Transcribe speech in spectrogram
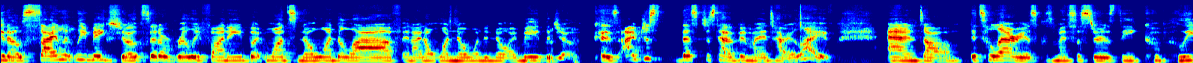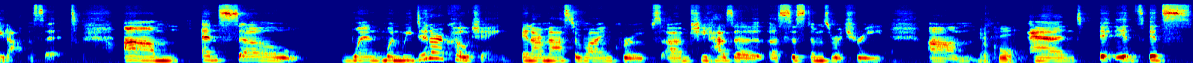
you know, silently makes jokes that are really funny, but wants no one to laugh. And I don't want no one to know I made the joke because I've just, that's just have been my entire life. And um, it's hilarious because my sister is the complete opposite. Um, and so when when we did our coaching in our mastermind groups, um, she has a, a systems retreat. Um, oh, cool. And it, it's it's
